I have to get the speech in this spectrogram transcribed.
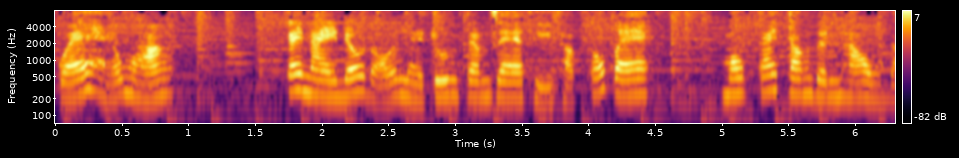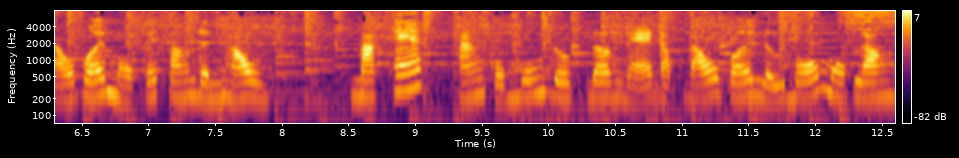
quẻ hẻo ngoạn. Cái này nếu đổi là trương tam gia thì thật tốt e. Một cái tân đình hầu đấu với một cái tân đình hầu. Mặt khác, hắn cũng muốn được đơn đẻ độc đấu với Lữ Bố một lần.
